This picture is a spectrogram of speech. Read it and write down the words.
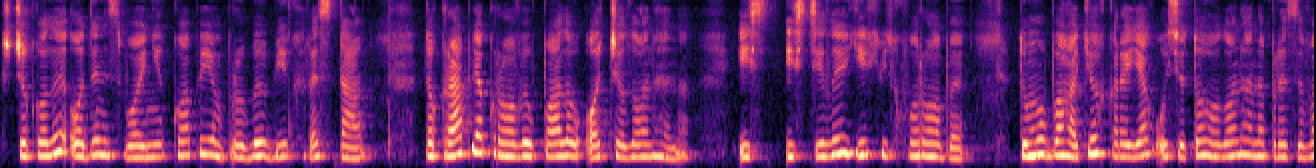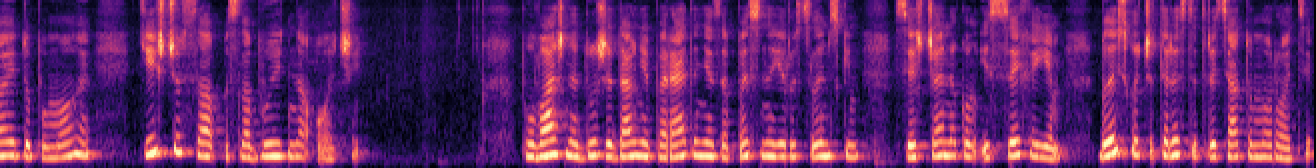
що коли один з воїнів копієм пробив бік Христа, то крапля крови впала в очі Лонгена і, і зцілив їх від хвороби. Тому в багатьох краях у святого Лонгена призивають допомоги ті, що слаб, слабують на очі. Поважне, дуже давнє передання, записане єрусалимським священником Ісихаєм близько 430 році.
